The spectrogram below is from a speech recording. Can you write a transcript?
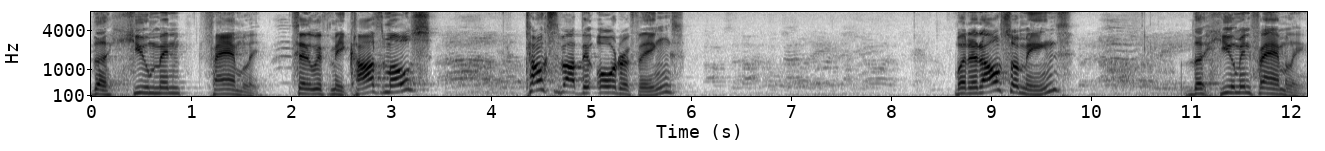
the human family. Say it with me. Cosmos, cosmos. talks about the order of things, but it also means the human family.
